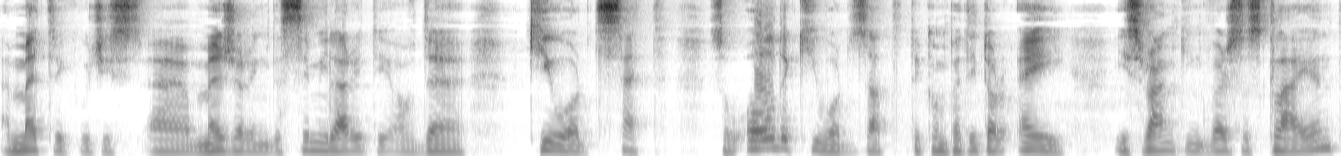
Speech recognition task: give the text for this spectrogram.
a metric which is uh, measuring the similarity of the keyword set. So all the keywords that the competitor A is ranking versus client,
